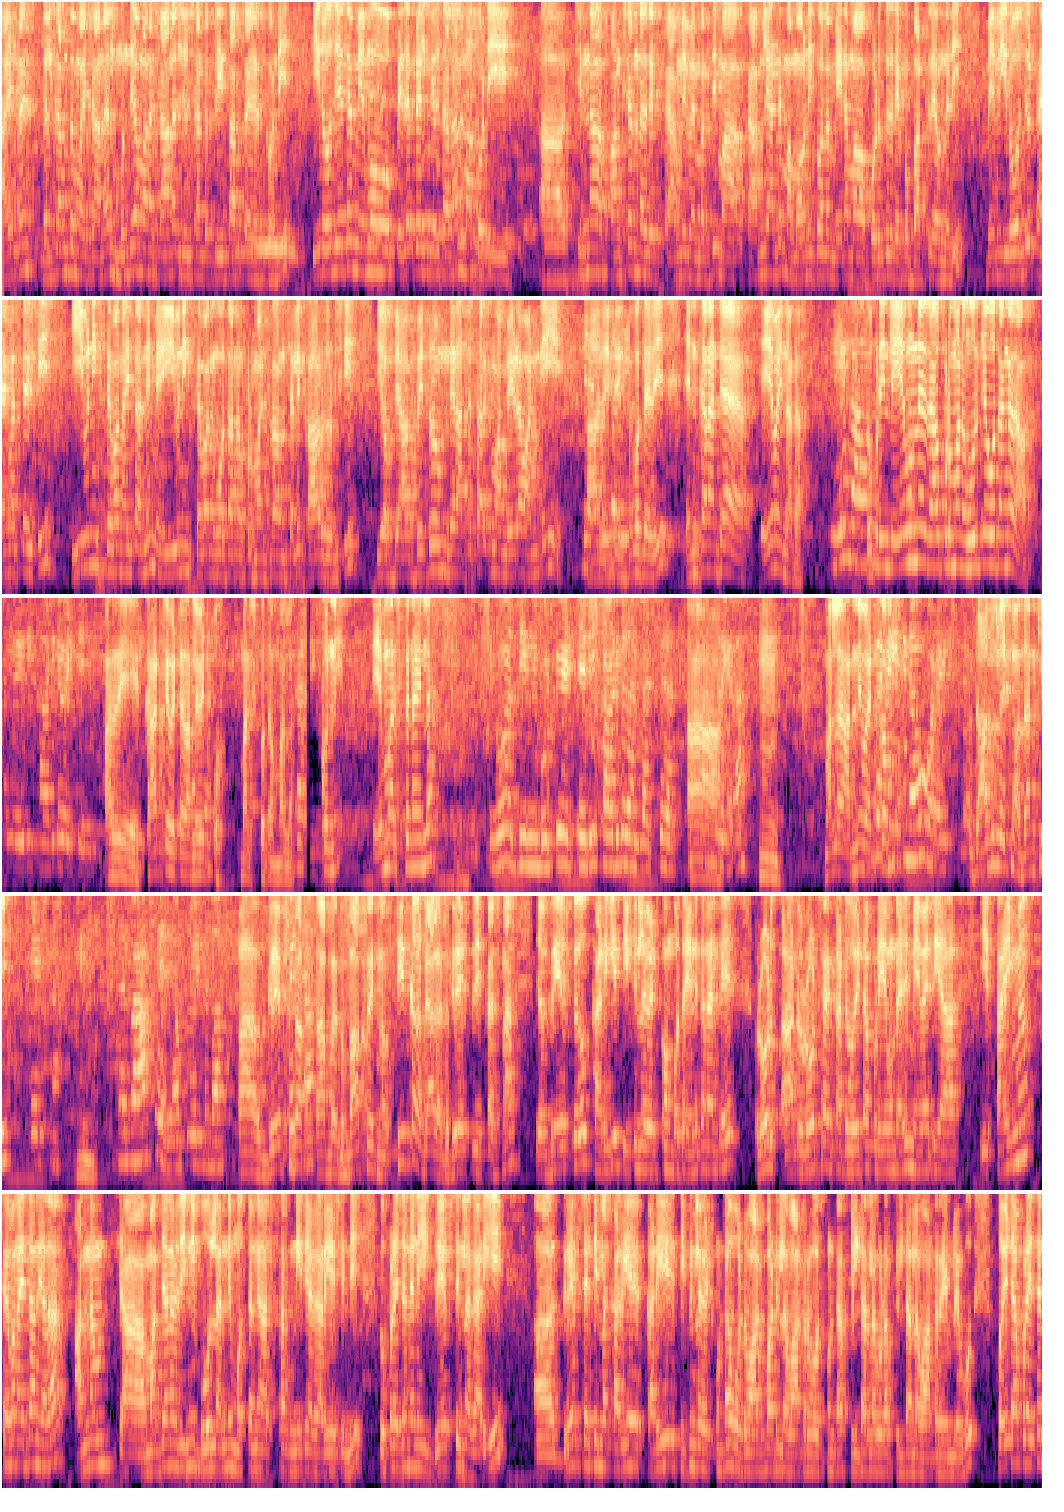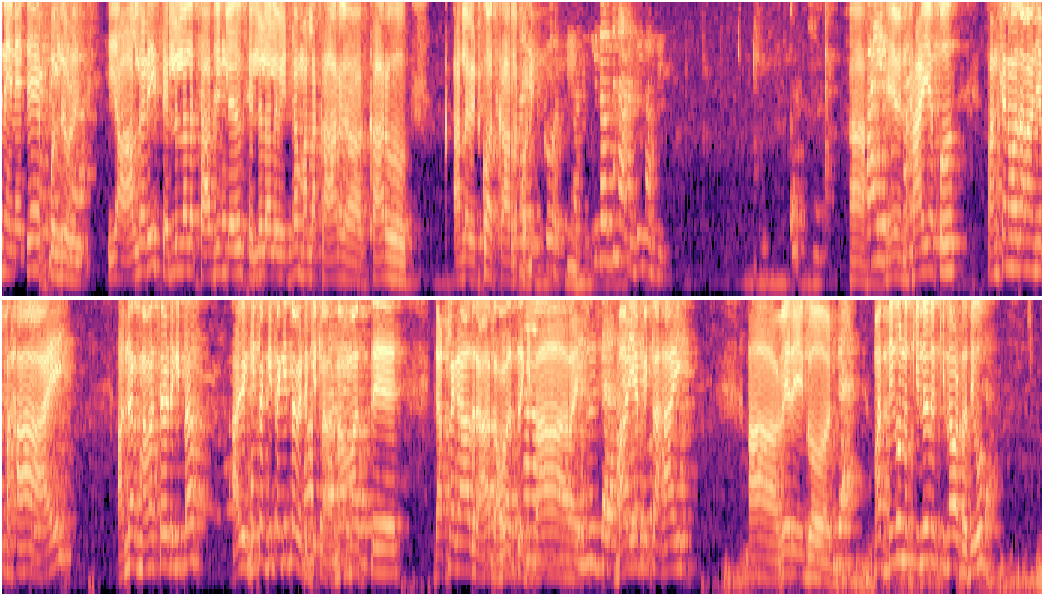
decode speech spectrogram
Hi friends welcome to my channel ముందుగా మన channel చూసాంటే please subscribe చేసుకోండి. ఈ రోజైతే మేము పెద్దపల్లికి వెళ్తాను మాకోటి చిన్న ఫంక్షన్ ఉన్నది రేపు ఫ్యామిలీ మెంబర్ది మా ఫ్యామిలీ అంటే మా మౌనికోల మేనమామ కొడుకుది రేపు బర్త్డే ఉన్నది. మేము ఈ రోజు టైం వచ్చేసి ఈవినింగ్ సెవెన్ అవుతుంది మేము ఈవినింగ్ సెవెన్ పోతాను. ఇప్పుడు మంచిరాల నుంచి కారు తుడిచి ఇక బెడ్రూమ్ నేను వచ్చేసరికి మా మేడం అన్నీ వెళ్ళిపోతుంది. ఎందుకనంటే ఏమైందట? ఇప్పుడు ఇంట్లో ఏమున్నది రా ఇప్పుడు మనం ఊరికే పోతాం కదా. అరే కాటికే పెట్టే దాంట్లో పెట్టుకో. మర్చిపోతాం మళ్ళీ. కొన్ని ఏం మర్చిపోయినా ఇలా? ఇగో దీన్ని బొట్టు పెట్టేది కాటుగా దాంట్లో వచ్చేది మళ్ళీ అన్నీ పెట్టుకోం. గాజులు పెట్టినావు దానికి? గ్రేప్స్ బాక్స్ బాక్స్ పెట్టినావు. తీసుకురా బ్యాగ్ అటు. గ్రేప్స్ తీసుకొచ్చిన. ఇక గ్రేప్స్ కడిగి టిఫిన్లో పెట్టుకొని పోతాయి ఎందుకంటే రోడ్ అటు రోడ్ సైడ్ అటు పోయేటప్పుడు ఏముండదు. మేమైతే ఈ టైం సెవెన్ అవుతుంది కదా. అన్నం మధ్యాహ్నం తిని బౌల్ అన్ని మొత్తం నేను వచ్చేసరికి నీట్గా కడిగేసింది. ఇప్పుడైతే నేను ఈ గ్రేప్స్ ఇలా కడిగి గ్రేప్స్ అయితే ఇలా కడిగే కడిగి టిఫిన్లో పెట్టుకుంటా. ఒకటి వాటర్ బాటిల్లో వాటర్ పోసుకుంటా. ఫిల్టర్లో కూడా ఫిల్టర్లో వాటర్ ఏం లేవు. పోయేటప్పుడు అయితే నేనైతే చెప్పులు చూడు. ఇక ఆల్రెడీ సెల్లులలో ఛార్జింగ్ లేదు. సెల్లులలో పెట్టా మళ్ళీ కారు కారు అందులో పెట్టుకోవచ్చు కార్లో కొన్ని. ఏమైంది? హాయ్ చెప్పు. ఫంక్షన్ పోతానని చెప్పి. హాయ్ అందరికి నమస్తే పెట్టి గిట్లా. అది గిట్ల గిట్ల గిట్ల పెట్టి గిట్లా. నమస్తే. గట్ల కాదురా నమస్తే గిట్లా మా ఏ ఇట్లా హాయ్? వెరీ గుడ్ మరి దిగు నువ్వు కింద కింద పడతా దిగు.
